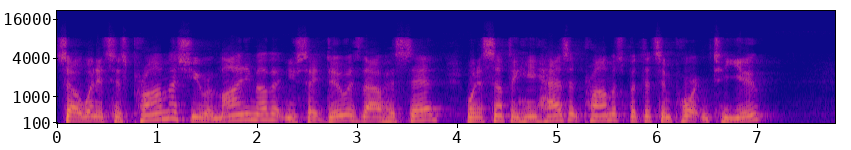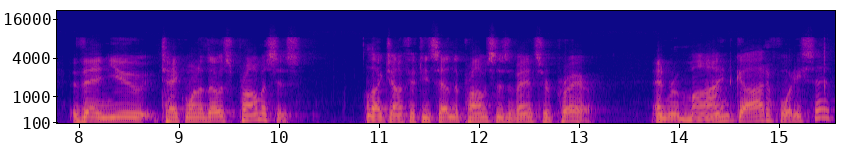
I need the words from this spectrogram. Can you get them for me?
So when it's His promise, you remind Him of it and you say, do as thou hast said. When it's something He hasn't promised but that's important to you, then you take one of those promises. Like John 15 7, the promises of answered prayer. And remind God of what He said.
